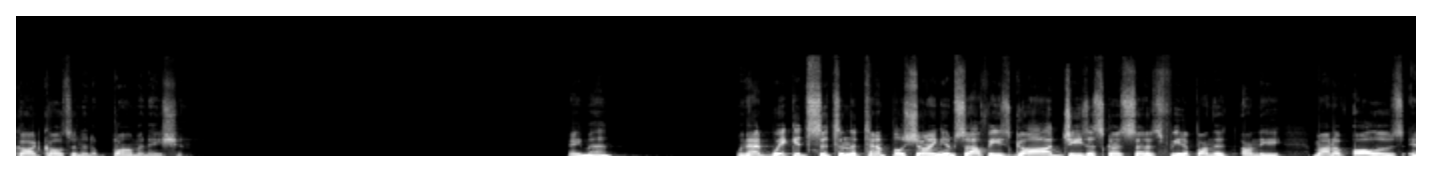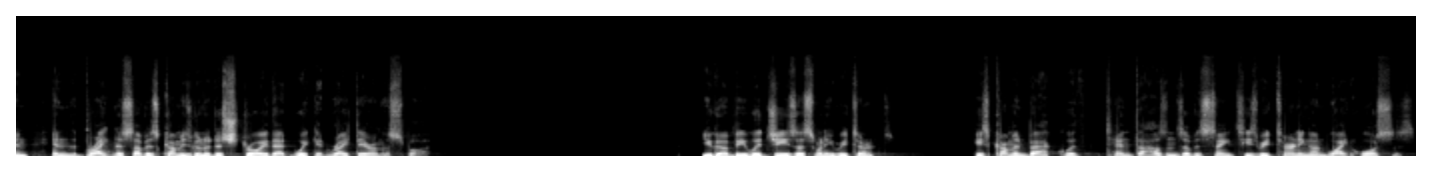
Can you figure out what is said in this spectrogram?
God calls it an abomination. Amen. When that wicked sits in the temple showing himself he's God, Jesus is going to set his feet upon the on the Mount of Olives and in the brightness of his coming, he's going to destroy that wicked right there on the spot. You going to be with Jesus when he returns? He's coming back with ten thousands of his saints. He's returning on white horses.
